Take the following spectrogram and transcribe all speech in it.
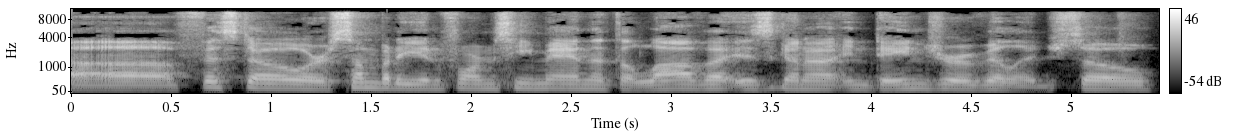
Uh, Fisto or somebody informs He Man that the lava is gonna endanger a village. So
